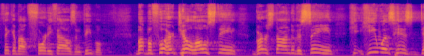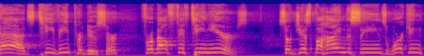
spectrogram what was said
think about 40,000 people. But before Joel Osteen burst onto the scene, he, he was his dad's TV producer for about 15 years. So, just behind the scenes, working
